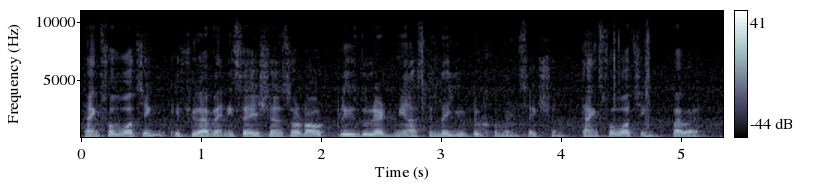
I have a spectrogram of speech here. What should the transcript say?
thanks for watching. If you have any suggestions or doubt, please do let me ask in the YouTube comment section. Thanks for watching. Bye bye.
